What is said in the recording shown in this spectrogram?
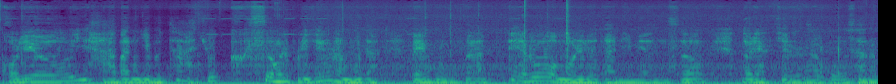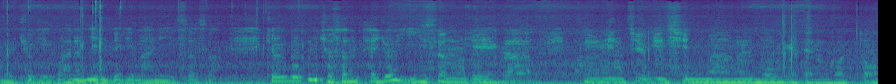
고려의 하반기부터 아주 극성을 부리기는 합니다. 외국가 때로 몰려다니면서 노략질을 하고 사람을 죽이고 하는 일들이 많이 있어서 결국은 조선 태조 이성계가 국민적인 신망을 모으게 되는 것도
